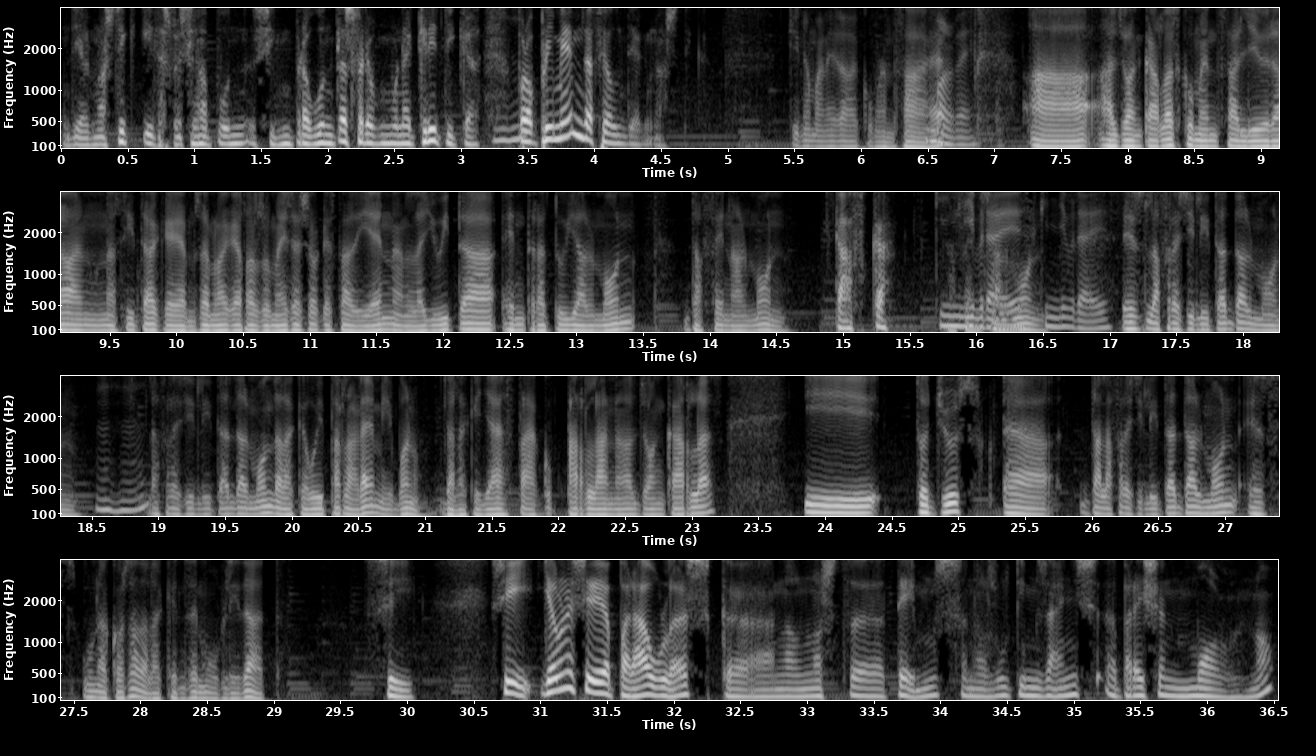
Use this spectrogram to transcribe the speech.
un diagnòstic i després si, si em preguntes faré una crítica, mm -hmm. però primer hem de fer el diagnòstic. Quina manera de començar, eh? Molt bé. Uh, el Joan Carles comença el llibre en una cita que em sembla que resumeix això que està dient, en la lluita entre tu i el món, defent el món. Kafka. Quin llibre és? món. Quin llibre és? És la fragilitat del món. Uh -huh. La fragilitat del món de la que avui parlarem i, bueno, de la que ja està parlant el Joan Carles. I tot just eh, de la fragilitat del món és una cosa de la que ens hem oblidat. Sí. Sí, hi ha una sèrie de paraules que en el nostre temps, en els últims anys, apareixen molt, no?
